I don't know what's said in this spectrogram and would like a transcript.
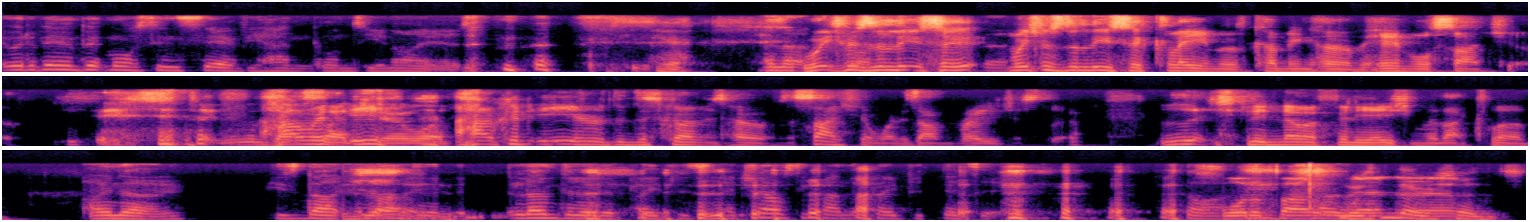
it would have been a bit more sincere if you hadn't gone to United. Yeah. And that's Which was the what- looser, which was the looser claim of coming home, him or Sancho? How would, e- how could either of them describe his home? The Sancho one is outrageous, though. Literally no affiliation with that club. I know. He's not a Yeah. Londoner, a Londoner that played for a Chelsea fan that played for City. Oh, What about no, when no um, sense.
